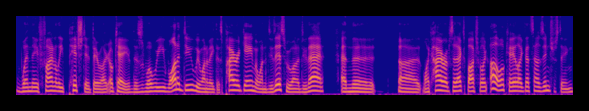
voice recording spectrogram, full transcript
when they finally pitched it, they were like, okay, this is what we want to do. We want to make this pirate game. We want to do this. We want to do that. And the uh, like higher ups at Xbox were like, oh, okay, like that sounds interesting.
